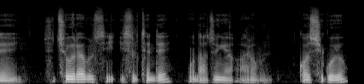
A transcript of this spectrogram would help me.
네, 추측을 해볼 수 있을 텐데 뭐 나중에 알아볼 것이고요.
